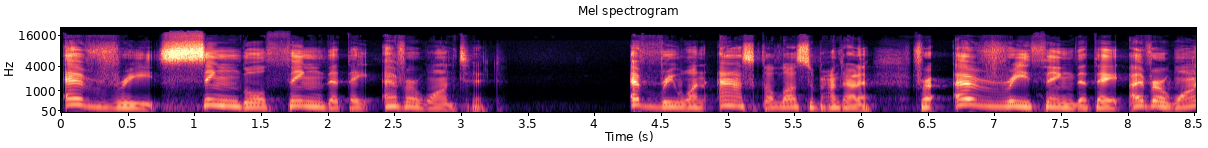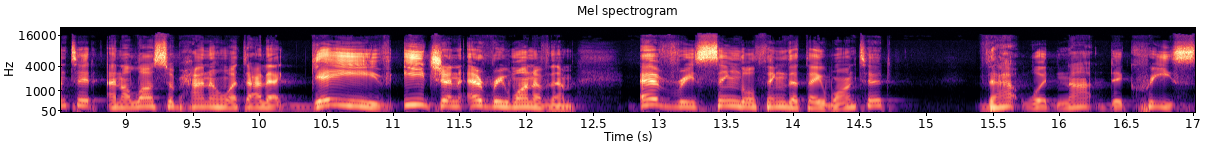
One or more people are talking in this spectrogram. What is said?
every single thing that they ever wanted. Everyone asked Allah subhanahu wa ta'ala for everything that they ever wanted, and Allah subhanahu wa ta'ala gave each and every one of them every single thing that they wanted. That would not decrease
